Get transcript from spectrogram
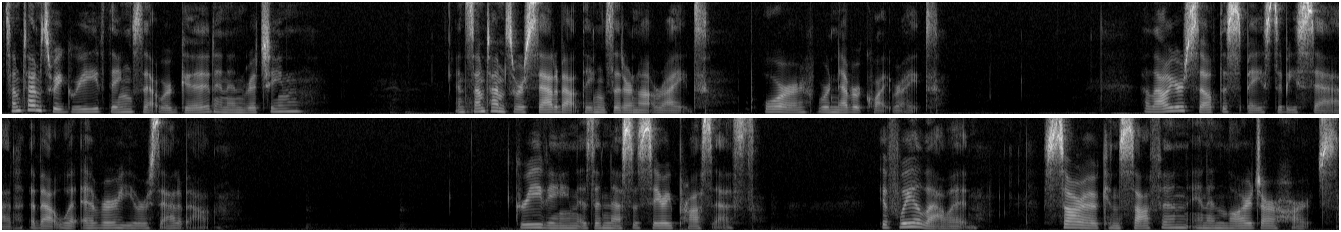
Sometimes we grieve things that were good and enriching, and sometimes we're sad about things that are not right or were never quite right. Allow yourself the space to be sad about whatever you are sad about. Grieving is a necessary process. If we allow it, sorrow can soften and enlarge our hearts.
